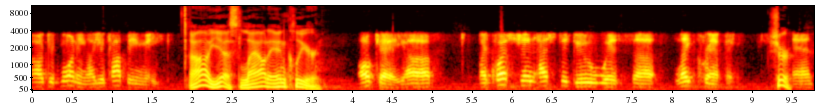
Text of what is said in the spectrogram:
Uh, good morning. Are you copying me? Oh, yes, loud and clear. Okay. Uh, my question has to do with uh, leg cramping. Sure. And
